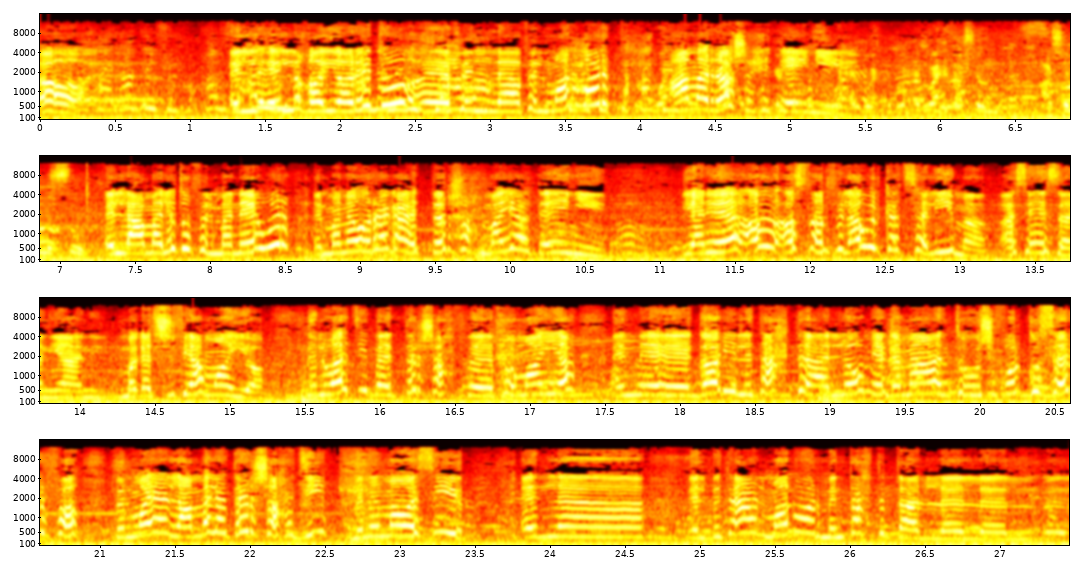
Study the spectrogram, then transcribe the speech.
آه. اللي اللي غيرته آه، في ال- في المنور عمل رشح تاني. واحد واحد واحد عشان عشان الصوت اللي عملته في المناور المناور رجعت ترشح مية تاني. يعني هي أصلا في الأول كانت سليمة أساسا يعني ما كانتش فيها مية. دلوقتي بقت ترشح في, في مية. إن جاري اللي تحت قال لهم يا جماعة أنتوا شوفوا لكم صرفة في المية اللي عمالة ترشح دي من المواسير. ال- البتاع المنور من تحت بتاع ال- ال- ال-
